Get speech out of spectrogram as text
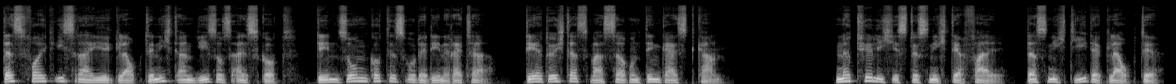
Das Volk Israel glaubte nicht an Jesus als Gott, den Sohn Gottes oder den Retter, der durch das Wasser und den Geist kam. Natürlich ist es nicht der Fall, dass nicht jeder glaubte,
